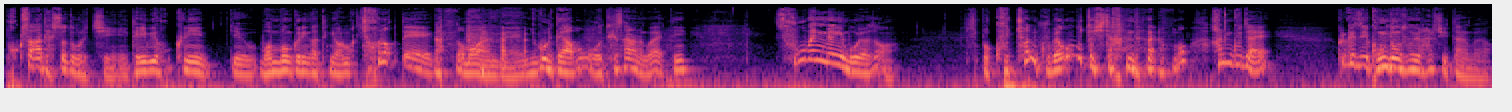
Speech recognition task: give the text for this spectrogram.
복사가 됐어도 그렇지. 데이비 호크니 원본 그림 같은 경우는 막 천억대가 넘어가는데 이걸 내가 보고 어떻게 사라는 거야? 했더니 수백 명이 모여서 뭐 9,900원부터 시작한다나요? 뭐 한 구자에 그렇게 해서 공동 소유를 할 수 있다는 거예요.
